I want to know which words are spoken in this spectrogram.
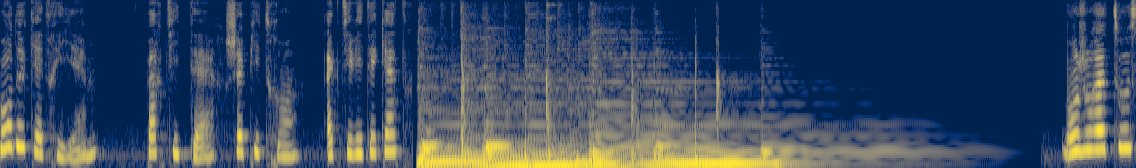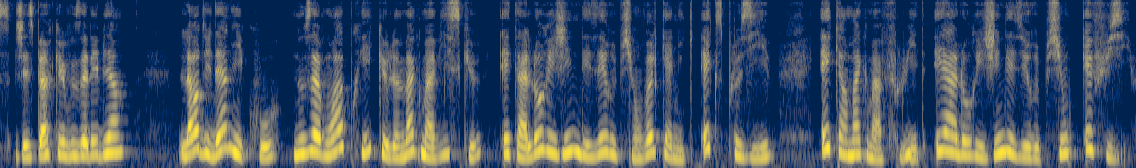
Cours de quatrième, partie terre, chapitre 1, activité 4. Bonjour à tous, j'espère que vous allez bien. Lors du dernier cours, nous avons appris que le magma visqueux est à l'origine des éruptions volcaniques explosives et qu'un magma fluide est à l'origine des éruptions effusives.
